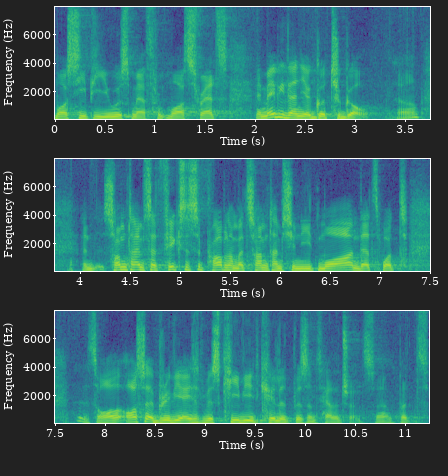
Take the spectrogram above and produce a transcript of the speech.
more CPUs, more threads, and maybe then you're good to go. Yeah? And sometimes that fixes the problem, but sometimes you need more, and that's what it's all also abbreviated with Kiwi, kill it with intelligence. Yeah? But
